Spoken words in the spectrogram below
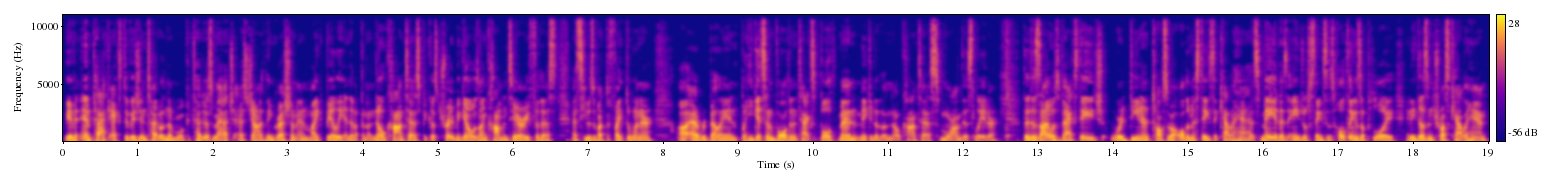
We have an Impact X Division title number one contenders match as Jonathan Gresham and Mike Bailey ended up in a no contest because Trey Miguel was on commentary for this as he was about to fight the winner, uh, at Rebellion, but he gets involved and attacks both men, making it a no contest. More on this later. The design was backstage where Deaner talks about all the mistakes that Callihan has made as Angel thinks this whole thing is a ploy and he doesn't trust Callihan.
